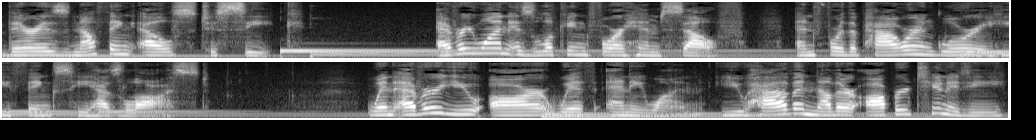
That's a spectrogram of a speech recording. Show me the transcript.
There is nothing else to seek. Everyone is looking for himself and for the power and glory he thinks he has lost. Whenever you are with anyone, you have another opportunity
